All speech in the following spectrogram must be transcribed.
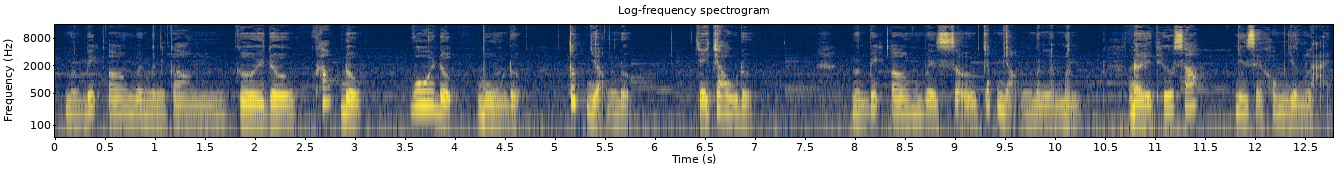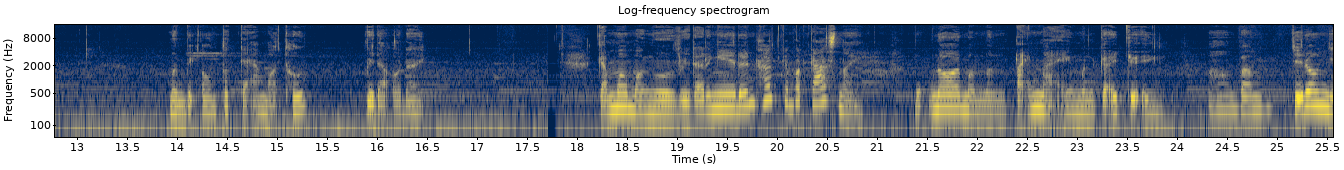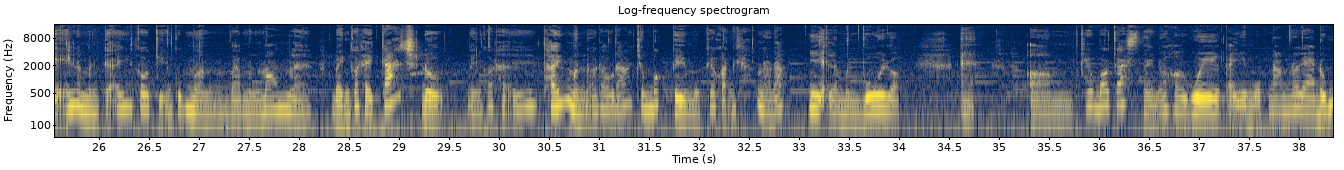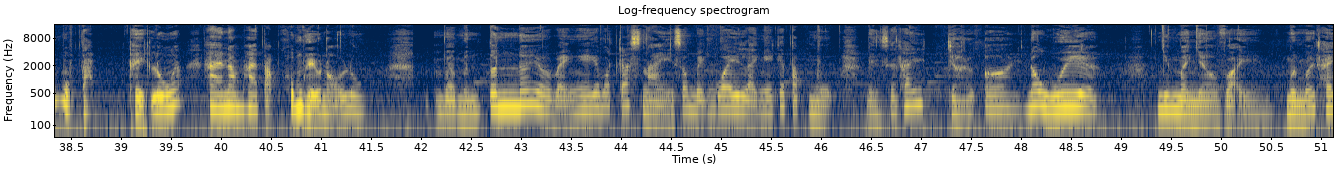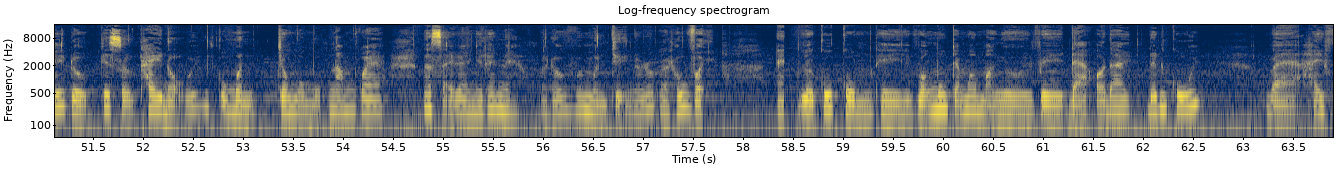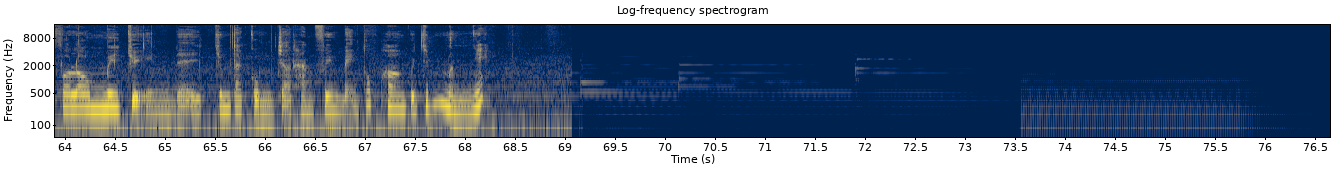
Mình biết ơn vì mình còn cười được, khóc được, vui được, buồn được, tức giận được, chảy trâu được. Mình biết ơn về sự chấp nhận mình là mình, đầy thiếu sót nhưng sẽ không dừng lại. Mình biết ơn tất cả mọi thứ vì đã ở đây cảm ơn mọi người vì đã nghe đến hết cái podcast này. Một nơi mà mình tản mạn mình kể chuyện. Ờ, và chỉ đơn giản là mình kể những câu chuyện của mình và mình mong là bạn có thể catch được bạn có thể thấy mình ở đâu đó trong bất kỳ một cái khoảnh khắc nào đó. Như vậy là mình vui rồi. À um, cái podcast này nó hơi quê tại vì một năm nó ra đúng một tập. Thiệt luôn á hai năm hai tập không hiểu nổi luôn và mình tin nếu như bạn nghe cái podcast này xong bạn quay lại nghe cái tập 1 bạn sẽ thấy trời đất ơi nó weird. Nhưng mà nhờ vậy mình mới thấy được cái sự thay đổi của mình trong vòng một năm qua nó xảy ra như thế nào. Và đối với mình chuyện nó rất là thú vị. À, lời cuối cùng thì vẫn muốn cảm ơn mọi người vì đã ở đây đến cuối. Và hãy follow mi chuyện để chúng ta cùng trở thành phiên bản tốt hơn của chính mình nhé.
